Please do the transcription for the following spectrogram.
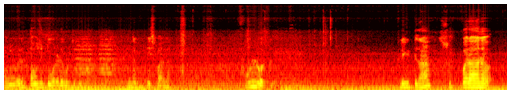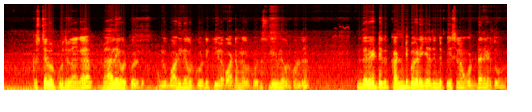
உங்களுக்கு வெறும் தௌசண்ட் டூ ஹண்ட்ரட் கொடுத்துட்ருக்கோம் இந்த பீஸ் பாருங்கள் ஃபுல் ஒர்க்கு ஃப்ளீட்டு தான் சூப்பரான கிறிஸ்டல் ஒர்க் கொடுத்துருக்காங்க. மேலேயும் ஒர்க் வருது. உங்களுக்கு பாடியிலையும் ஒர்க் வருது கீழே பாட்டம்லேயும் ஒர்க் வருது ஸ்லீவ்லேயும் ஒர்க் வருது. இந்த ரேட்டுக்கு கண்டிப்பாக கிடைக்காது. இந்த பீஸ்லாம் உடனே எடுத்துக்கோங்க.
